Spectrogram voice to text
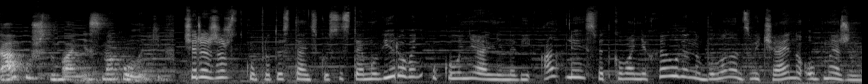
та куштування смаколиків. Через жорстку протестантську систему вірувань у колоніальній Новій Англії святкування Хеллоуіну було надзвичайно обмежено.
